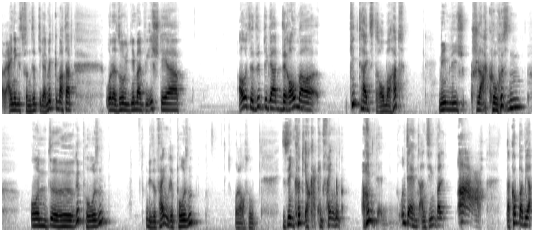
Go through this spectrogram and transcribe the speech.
einiges von den 70ern mitgemacht hat. Oder so jemand wie ich, der aus den 70ern Trauma, Kindheitstrauma hat nämlich Schlaghosen und äh, Ripphosen. Diese feinen Ripphosen. Oder auch so. Deswegen könnt ihr auch gar kein feines Hemd, Unterhemd anziehen, weil, ah, da kommt bei mir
